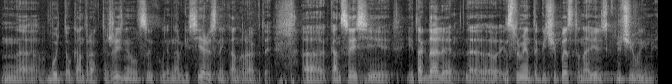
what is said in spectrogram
будь то контракты жизненного цикла, энергосервисные контракты, э, концессии и так далее, э, инструменты ГЧП становились ключевыми.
